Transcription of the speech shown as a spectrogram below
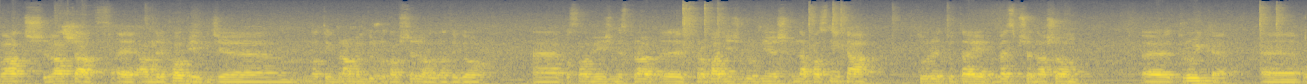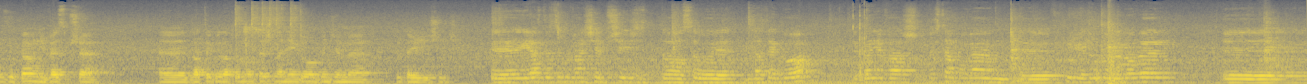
2-3 lata w Andrychowie, gdzie no, tych bramek dużo tam strzelał, dlatego postanowiliśmy sprowadzić również napastnika, który tutaj wesprze naszą trójkę, uzupełni, wesprze, dlatego na pewno też na niego będziemy tutaj liczyć. Ja zdecydowałem się przyjść do Soły dlatego, ponieważ występowałem y, w klubie drugoligowym, y,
